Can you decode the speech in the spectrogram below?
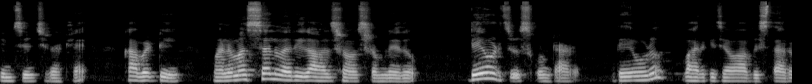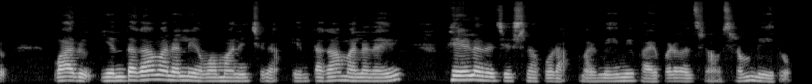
హింసించినట్లే. కాబట్టి మనం అస్సలు వరి కావాల్సిన అవసరం లేదు. దేవుడు చూసుకుంటాడు. దేవుడు వారికి జవాబిస్తారు. వారు ఎంతగా మనల్ని అవమానించినా ఎంతగా మనల్ని హేళన చేసినా కూడా మనం ఏమీ భయపడవలసిన అవసరం లేదు.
